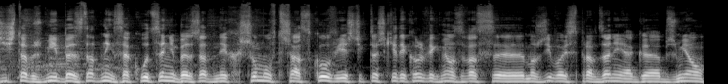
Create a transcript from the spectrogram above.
Dziś to brzmi bez żadnych zakłóceń, bez żadnych szumów, trzasków. Jeśli ktoś kiedykolwiek miał z Was e, możliwość sprawdzenia, jak e, brzmią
